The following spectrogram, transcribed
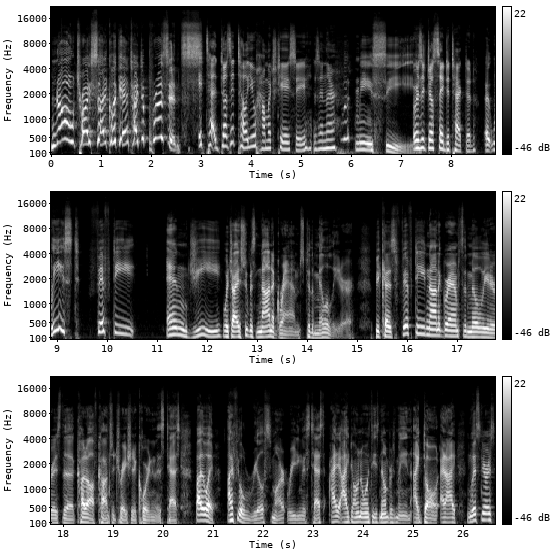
No tricyclic antidepressants. It te- does it tell you how much THC is in there, Let me see. or does it just say detected? At least 50 ng, which I assume is nanograms to the milliliter, because 50 nanograms to the milliliter is the cutoff concentration according to this test. By the way, I feel real smart reading this test. I, I don't know what these numbers mean. I don't. And I, listeners,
